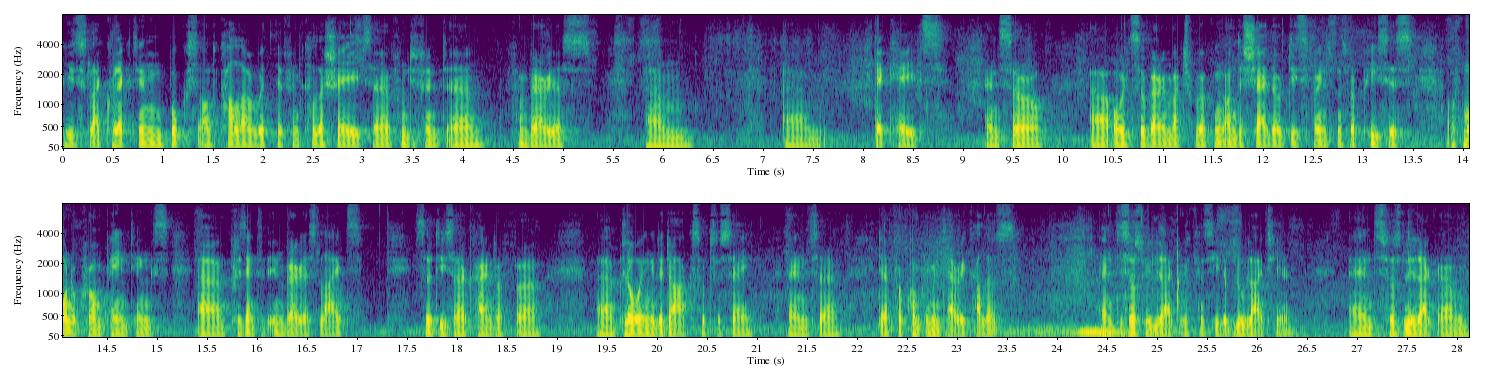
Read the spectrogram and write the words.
He's like collecting books on color with different color shades from different, from various um, um, decades, and so uh, also very much working on the shadow. These, for instance, were pieces of monochrome paintings uh, presented in various lights. So these are kind of glowing in the dark, so to say, and therefore complementary colors. And this was really like you can see the blue light here. And this was really like um,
